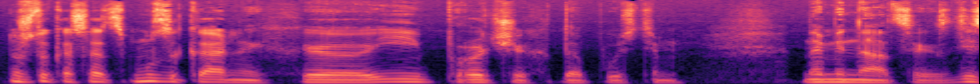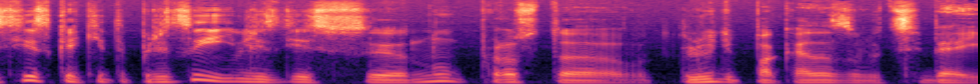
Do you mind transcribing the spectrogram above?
Но что касается музыкальных и прочих, допустим, номинациях, здесь есть какие-то призы или здесь, ну, просто вот люди показывают себя и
